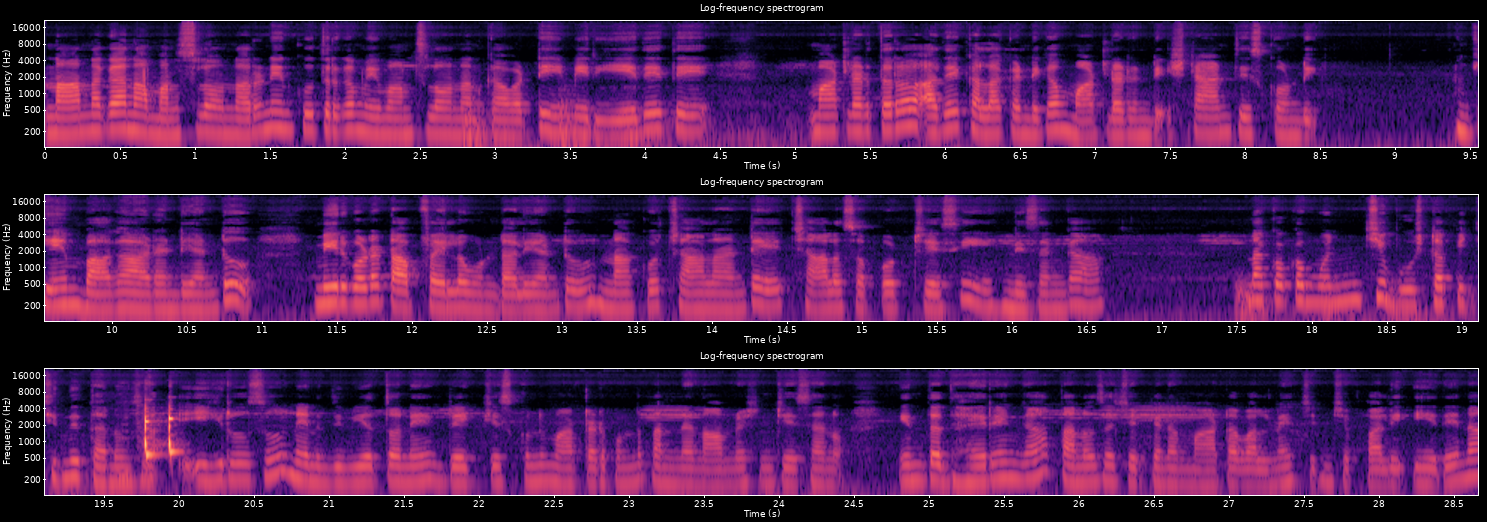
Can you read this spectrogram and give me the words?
నాన్నగా నా మనసులో ఉన్నారు. నేను కూతురుగా మీ మనసులో ఉన్నాను కాబట్టి మీరు ఏదైతే మాట్లాడతారో అదే కళాఖండిగా మాట్లాడండి. స్టాండ్ తీసుకోండి. గేమ్ బాగా ఆడండి అంటూ మీరు కూడా టాప్ ఫైవ్లో ఉండాలి అంటూ నాకు చాలా అంటే చాలా సపోర్ట్ చేసి నిజంగా నాకు ఒక మంచి బూస్టప్ ఇచ్చింది తనుజ. ఈరోజు నేను దివ్యతోనే బ్రేక్ చేసుకుని మాట్లాడకుండా తనని నామినేషన్ చేశాను. ఇంత ధైర్యంగా తనుజ చెప్పిన మాట వల్లనే చెప్పాలి. ఏదైనా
